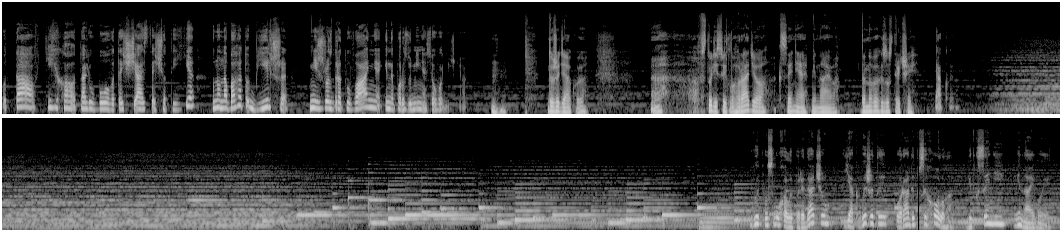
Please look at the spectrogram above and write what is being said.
от та втіха, та любов, те щастя, що ти є, воно набагато більше, ніж роздратування і непорозуміння сьогоднішнього. Дуже дякую. Е, В студії Світлого Радіо Ксенія Мінаєва. До нових зустрічей. Дякую. Ви прослухали передачу Як вижити поради психолога від Ксенії Мінаєвої.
